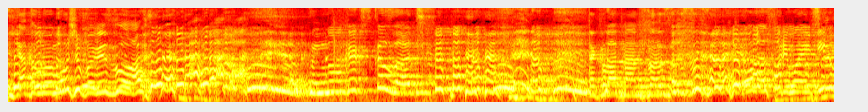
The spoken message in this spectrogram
Я думаю, мужу повезло. Сказать. Так, ладно, у нас прямой эфир.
